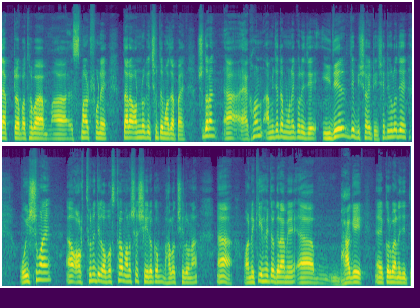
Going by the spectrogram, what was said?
ল্যাপটপ অথবা স্মার্টফোনে তারা অন্য কিছুতে মজা পায়। সুতরাং এখন আমি যেটা মনে করি যে ঈদের যে বিষয়টি, সেটি হলো যে ওই সময় অর্থনৈতিক অবস্থাও মানুষের সেই রকম ভালো ছিল না। হ্যাঁ অনেকেই হয়তো গ্রামে ভাগে কোরবানি দিত।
